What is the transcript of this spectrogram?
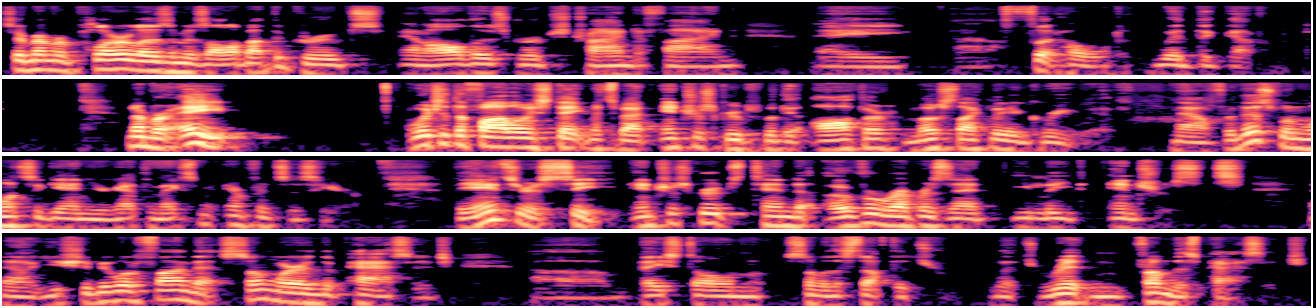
So remember, pluralism is all about the groups and all those groups trying to find a uh, foothold with the government. Number eight, which of the following statements about interest groups would the author most likely agree with? Now, for this one, once again, you're going to have to make some inferences here. The answer is C. Interest groups tend to overrepresent elite interests. Now, you should be able to find that somewhere in the passage um, based on some of the stuff that's that's written from this passage.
